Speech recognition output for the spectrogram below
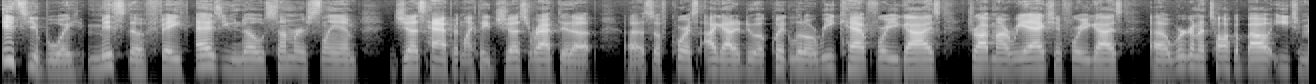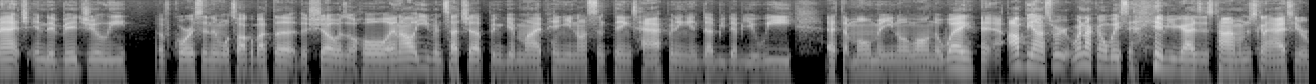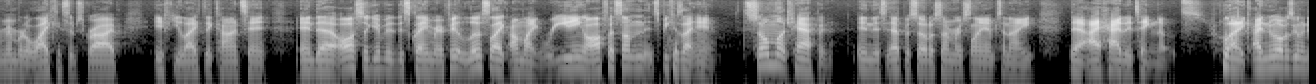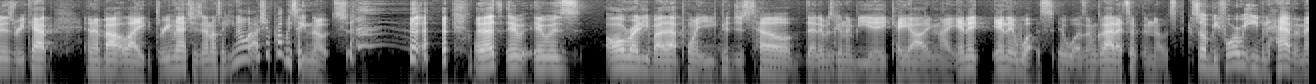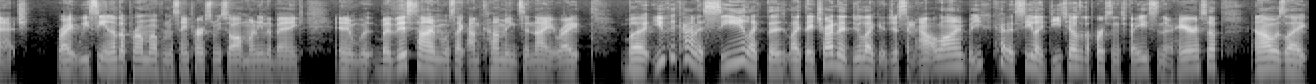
It's your boy, Mist of Faith. As you know, SummerSlam just happened, like they just wrapped it up. Uh, so, of course, I got to do a quick little recap for you guys, drop my reaction for you guys. Uh, we're going to talk about each match individually, of course, and then we'll talk about the, the show as a whole. And I'll even touch up and give my opinion on some things happening in WWE at the moment, you know, along the way. And I'll be honest, we're, we're not going to waste any of you guys' time. I'm just going to ask you to remember to like and subscribe if you like the content. And uh, also give it a disclaimer if it looks like I'm like reading off of something, it's because I am. So much happened in this episode of SummerSlam tonight that I had to take notes. Like I knew I was gonna do this recap, and about like three matches in, I was like, you know what, I should probably take notes. like that's it. It was already by that point you could just tell that it was gonna be a chaotic night, and it and it was. It was. I'm glad I took the notes. So before we even have a match, right? We see another promo from the same person we saw at Money in the Bank, and it was, but this time it was like I'm coming tonight, right? But you could kind of see like the like they tried to do like just an outline, but you could kind of see like details of the person's face and their hair and stuff. And I was like,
